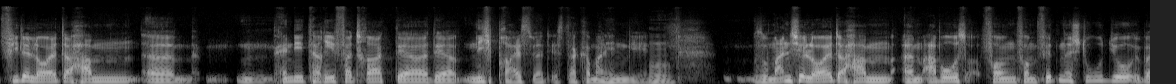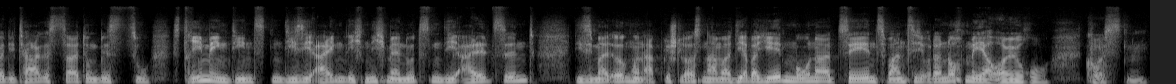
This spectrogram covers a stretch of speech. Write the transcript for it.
viele Leute haben ähm, einen Handytarifvertrag, der, der nicht preiswert ist. Da kann man hingehen. Hm. So manche Leute haben ähm, Abos vom, vom Fitnessstudio über die Tageszeitung bis zu Streamingdiensten, die sie eigentlich nicht mehr nutzen, die alt sind, die sie mal irgendwann abgeschlossen haben, die aber jeden Monat 10, 20 oder noch mehr Euro kosten.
